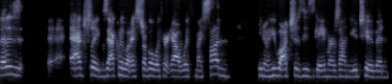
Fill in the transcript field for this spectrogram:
that is actually exactly what I struggle with right now with my son. You know, he watches these gamers on YouTube and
